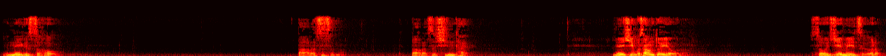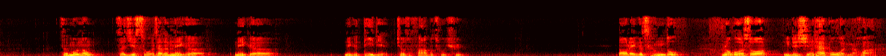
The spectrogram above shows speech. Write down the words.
那个时候。打的是什么？打的是心态。联系不上队友了，手机也没辙了，怎么弄？自己所在的那个、那个、那个地点就是发不出去。到了一个程度，如果说你的心态不稳的话，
